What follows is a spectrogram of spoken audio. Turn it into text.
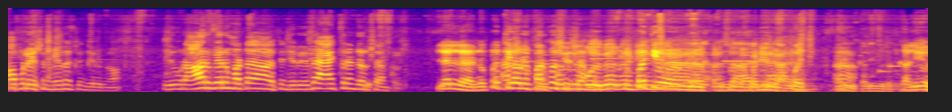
பாப்புலேஷன் மீதும் செஞ்சுருக்கணும். இது ஒரு ஆறு பேர் மட்டும் செஞ்சுருக்குது ஆக்சிடென்டல் சாம்பிள் இல்லை இல்லை முப்பத்தி ஒரு பேர் முப்பத்தி ஒரு கழிவு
